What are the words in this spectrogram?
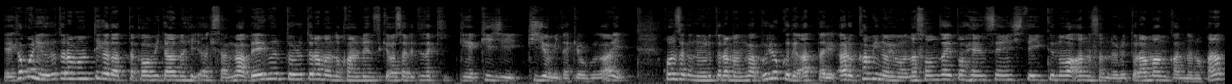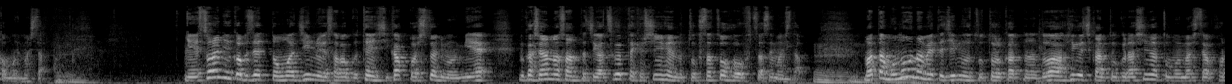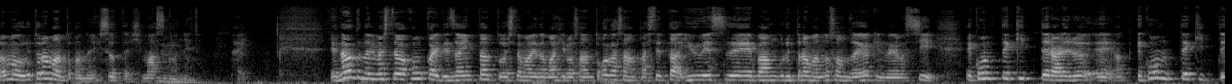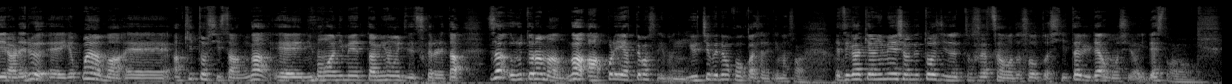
えー過去にウルトラマンティガだったかを見たあの秀明さんが米軍とウルトラマンの関連付けをされてたきえー記事記事を見た記憶があり今作のウルトラマンが武力であったりある神のような存在と変遷していくのはアンナさんのウルトラマン感なのかなと思いました、えー空に浮かぶゼットンは人類を裁く天使かっこ使徒にも見え昔安野さんたちが作った巨神兵の特撮を彷彿させました、また物を舐めて人物を取るかったなどは樋口監督らしいなと思いましたがこれもウルトラマンとかの演出だったりしますかね、はいえー長くなりましたが今回デザイン担当した前田真宏さんとかが参加してた USA 版ウルトラマンの存在が気になりますし絵コンテ切ってられる、えー絵コンテ切っていられる、えー横山、えー、秋俊さんが、えー日本アニメーター見本市で作られたザ・ウルトラマンがあこれやってますね今ね、YouTube でも公開されています、えー手書きアニメーションで当時の特撮感を出そうとしていたりで面白いです。と、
